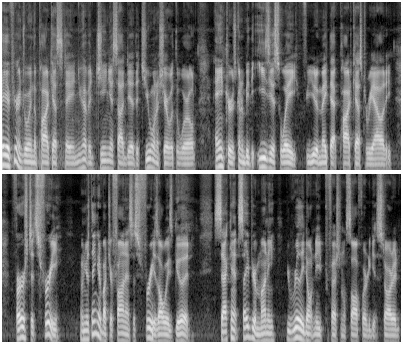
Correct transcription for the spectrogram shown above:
Hey, if you're enjoying the podcast today and you have a genius idea that you want to share with the world, Anchor is going to be the easiest way for you to make that podcast a reality. First, it's free. When you're thinking about your finances, free is always good. Second, save your money. You really don't need professional software to get started.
